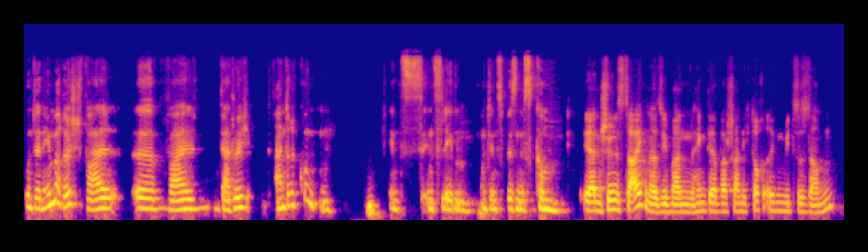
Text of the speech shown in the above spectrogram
unternehmerisch, weil, äh, weil dadurch andere Kunden ins, ins Leben und ins Business kommen. Ja, ein schönes Zeichen. Also ich meine, hängt ja wahrscheinlich doch irgendwie zusammen,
